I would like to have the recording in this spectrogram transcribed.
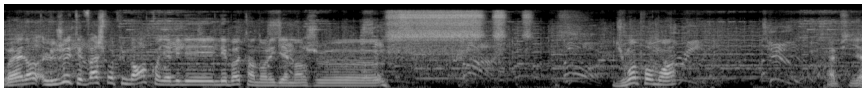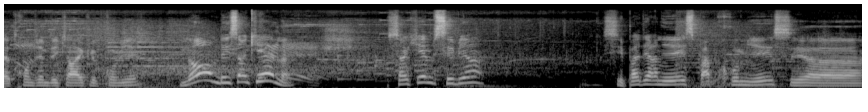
Ouais, non, le jeu était vachement plus marrant quand il y avait les, les bots hein, dans les games. Hein, je... du moins pour moi. Ah, puis il y a 30 gemmes d'écart avec le premier. Non, mais cinquième Cinquième, c'est bien. C'est pas dernier, c'est pas premier, c'est... Euh...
